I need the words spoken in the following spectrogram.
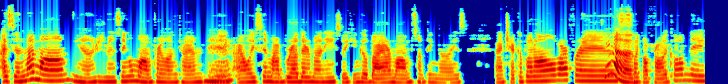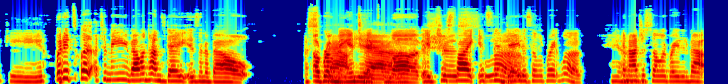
I send my mom, you know, she's been a single mom for a long time, mm-hmm. and I always send my brother money so he can go buy our mom something nice. And I check up on all of our friends. Yeah. Like I'll probably call Nikki. But it's, but to me, Valentine's Day isn't about a, a romantic yeah. love. It's, it's just, just, like, it's love. the day to celebrate love. Yeah. And I just celebrated about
